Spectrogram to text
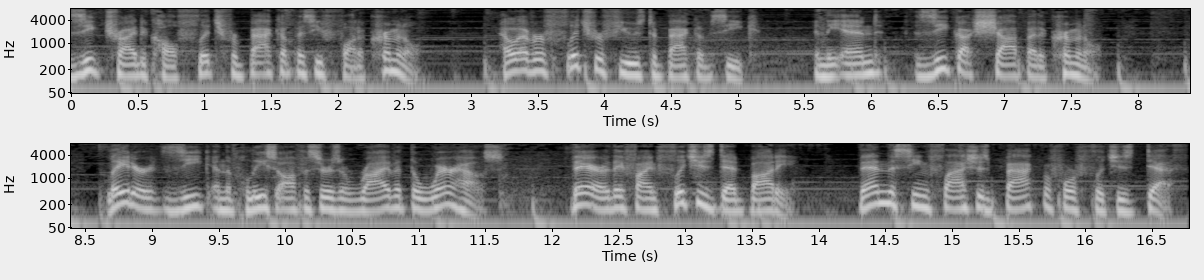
Zeke tried to call Flitch for backup as he fought a criminal. However, Flitch refused to back up Zeke. In the end, Zeke got shot by the criminal. Later, Zeke and the police officers arrive at the warehouse. There, they find Flitch's dead body. Then the scene flashes back before Flitch's death.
